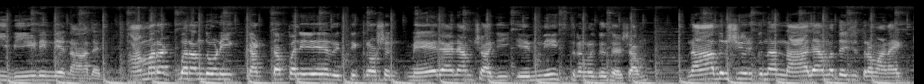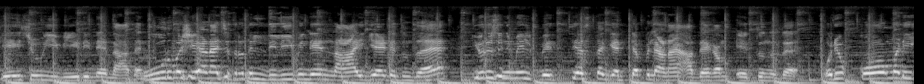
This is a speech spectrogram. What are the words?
ഈ വീടിന്റെ നാഥൻ. അമർ അക്ബർ അന്തോണി കട്ടപ്പനയിലെ ഋത്തിക് റോഷൻ മേരാനാം ഷാജി എന്നീ ചിത്രങ്ങൾക്ക് ശേഷം നാദൃശി ഒരുക്കുന്ന നാലാമത്തെ ചിത്രമാണ് കേശു ഈ വീടിന്റെ നാഥൻ. ഊർവശിയാണ് ആ ചിത്രത്തിൽ ദിലീപിന്റെ നായികയായിട്ട് എത്തുന്നത്. ഈ ഒരു സിനിമയിൽ വ്യത്യസ്ത ഗെറ്റപ്പിലാണ് അദ്ദേഹം എത്തുന്നത്. ഒരു കോമഡി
